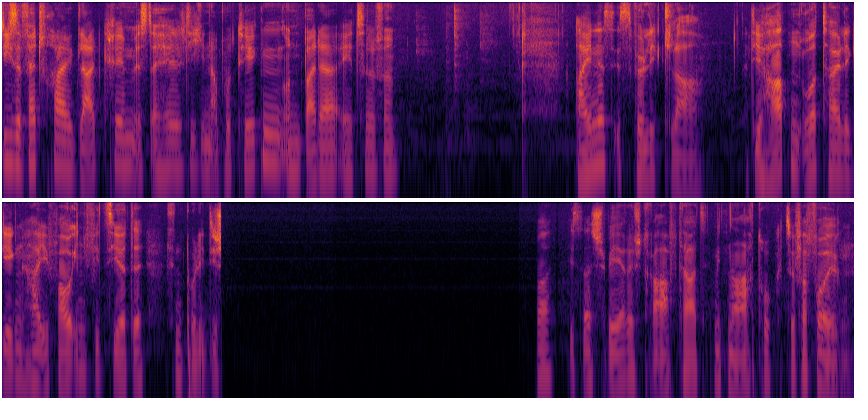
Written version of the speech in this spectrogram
Diese fettfreie Gleitcreme ist erhältlich in Apotheken und bei der AIDS-Hilfe. Eines ist völlig klar. Die harten Urteile gegen HIV-Infizierte sind politisch ist als schwere Straftat mit Nachdruck zu verfolgen.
